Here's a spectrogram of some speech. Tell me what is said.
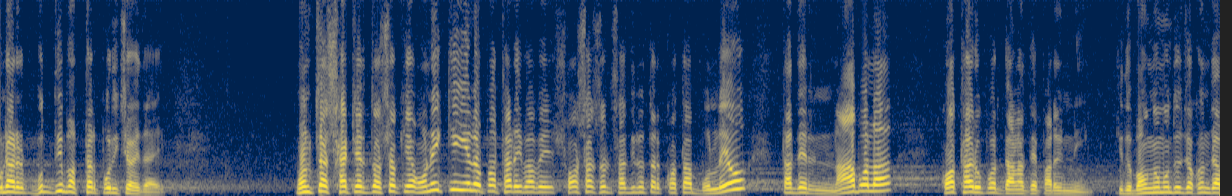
উনার বুদ্ধিমত্তার পরিচয় দেয়। পঞ্চাশ ষাটের দশকে অনেকেই এলো পাথারিভাবে স্বশাসন স্বাধীনতার কথা বলেও তাদের না বলা কথার উপর দাঁড়াতে পারেননি। কিন্তু বঙ্গবন্ধু যখন যা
